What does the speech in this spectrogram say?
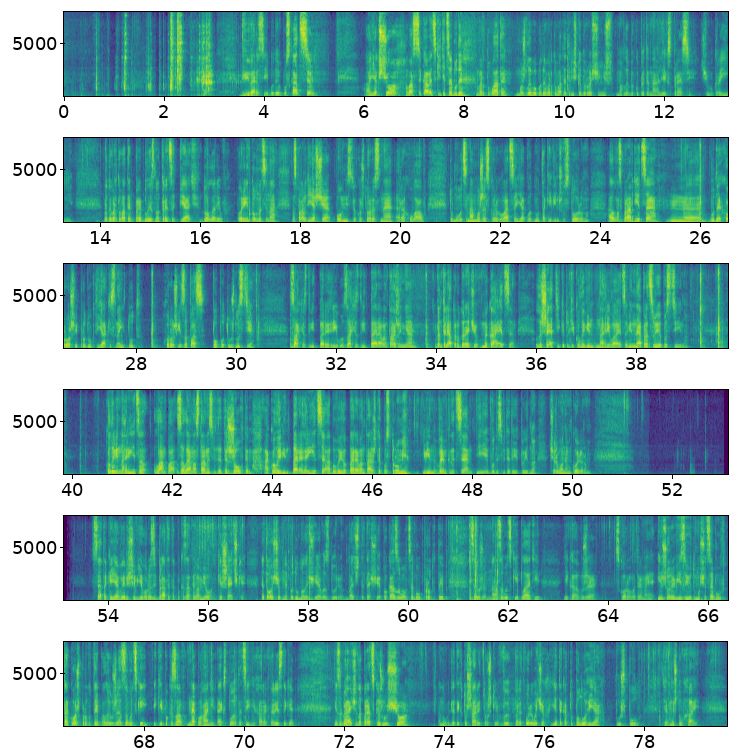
Дві версії буде випускатися. Якщо вас цікавить, скільки це буде вартувати, можливо, буде вартувати трішки дорожче, ніж могли би купити на Аліекспресі чи в Україні. Буде вартувати приблизно 35 доларів орієнтовна ціна. Насправді я ще повністю кошторис не рахував, тому ціна може скоригуватися як в одну, так і в іншу сторону. Але насправді це е, буде хороший продукт якісний. Тут хороший запас по потужності. Захист від перегріву, захист від перевантаження. Вентилятор, до речі, вмикається лише тільки тоді, коли він нагрівається. Він не працює постійно. Коли він нагріється, лампа зелена стане світити жовтим. А коли він перегріється або ви його перевантажите по струмі, він вимкнеться і буде світити відповідно червоним кольором. Все-таки я вирішив його розібрати та показати вам його кишечки. Для того, щоб не подумали, що я вас дурю. Бачите, те, що я показував, це був прототип. Це вже на заводській платі, яка вже скоро отримає іншу ревізію, тому що це був також прототип, але вже заводський, який показав непогані експлуатаційні характеристики. І забігаючи наперед, скажу, що ну, для тих, хто шарить трошки в перетворювачах, є така топологія push-pull, тягни штовхай.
